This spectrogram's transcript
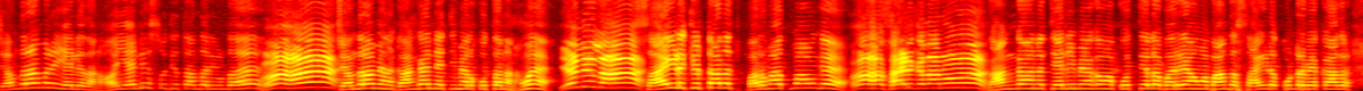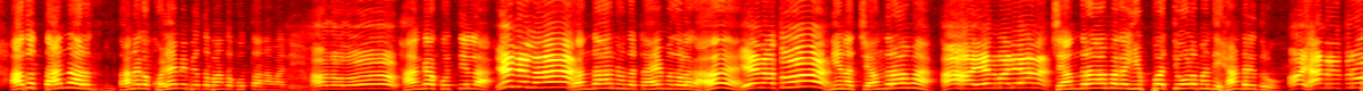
ಚಂದ್ರಾಮನ ಎಲ್ಲಿದಾನೋ? ಎಲ್ಲಿ ಸುದ್ದಿ ತಂದಾರ ಇವಂದ ಹಾ ಚಂದ್ರಾಮನ ಗಂಗಾ ನೆತ್ತಿ ಮೇಲೆ ಕೂತಾನ ಅವ ಎಲ್ಲಿಲ್ಲ? ಸೈಡ್ ಕಿಟ್ಟಾನ ಪರಮಾತ್ಮ ಅವಂಗ. ಹಾ ಸೈಡ್ ಕದಾನು. ಗಂಗಾನ ತೆಲಿ ಮ್ಯಾಗ ಅವ ಕೂತಿಲ್ಲ ಬರೀ ಅವ ಬಂದ ಸೈಡ್ ಕುಂಡ್ರಬೇಕಾದ್ರ ಅದು ತನ್ನ ಅರ್- ತನಗ ಕೊಳೆಮೆ ಬಿದ್ದ ಬಂದ ಕುತ್ತಾನ ಅಲ್ಲಿ. ಹೌದೌದು. ಹಂಗ ಕೂತಿಲ್ಲ. ಏನಿಲ್ಲ ಟೈಮ್ ಅದೊಳಗ ಏನಾತು? ನೀನ ಚಂದ್ರಾಮ. ಹಾ ಹಾ ಏನ್ ಮಾಡ್ಯಾನ? ಚಂದ್ರಾಮಗ ಇಪ್ಪತ್ತೇಳು ಮಂದಿ ಹೆಂಡ್ರಿದ್ರು ಹಾ ಹೆಂಡ್ರಿದ್ರು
